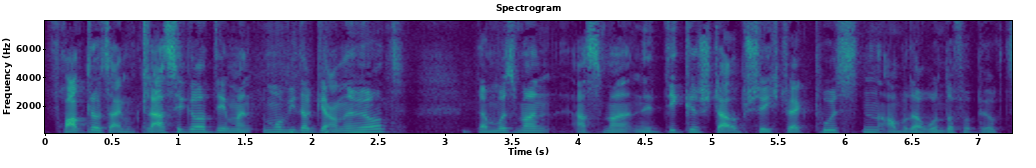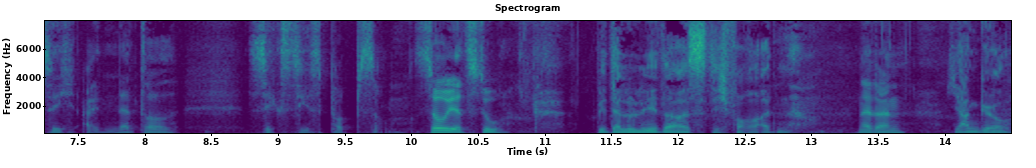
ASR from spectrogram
Fraglos ein Klassiker, den man immer wieder gerne hört. Da muss man erstmal eine dicke Staubschicht wegpusten, aber darunter verbirgt sich ein netter 60s-Pop-Song. So, jetzt du. Mit der Lolita hast du dich verraten. Na dann. Young Girl.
